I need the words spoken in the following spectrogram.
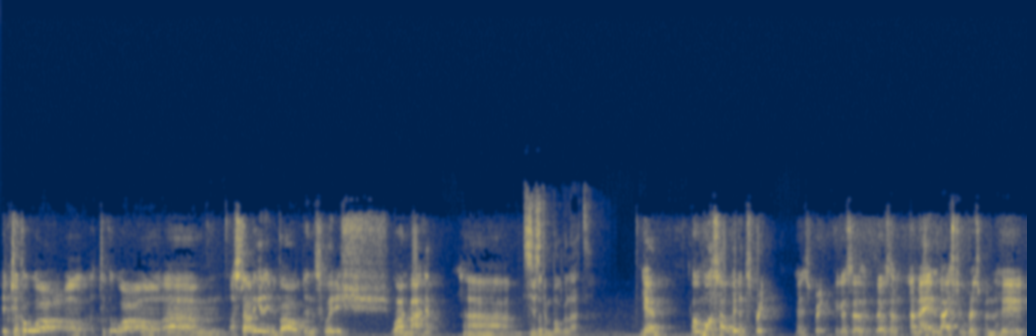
It took a while. It took a while. Um, I started getting involved in the Swedish wine market. Um, Systembolaget. Yeah, well, more so Vin and Sprit, Vin and Sprit, because there, there was a, a man based in Brisbane who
